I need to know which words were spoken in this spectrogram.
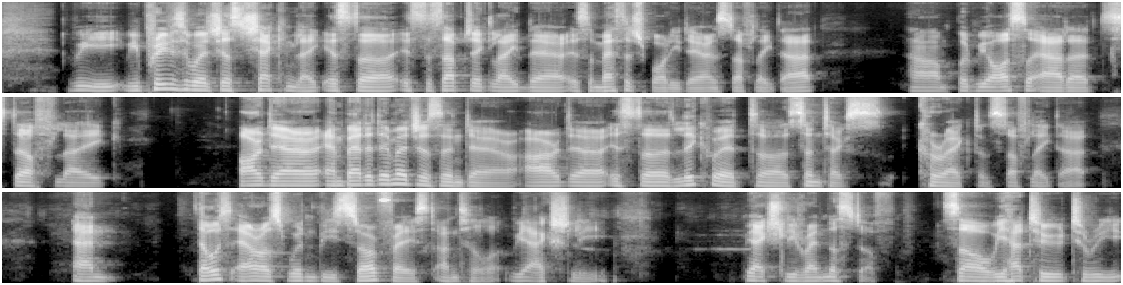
we we previously were just checking like is the is the subject line there is the message body there and stuff like that. Um, but we also added stuff like are there embedded images in there? Are there is the liquid uh, syntax correct and stuff like that? And those errors wouldn't be surfaced until we actually we actually render stuff so we had to to re,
